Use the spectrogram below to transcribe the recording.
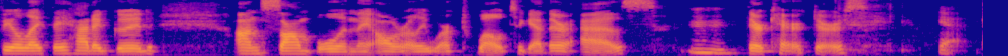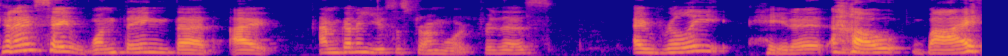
feel like they had a good ensemble and they all really worked well together as mm-hmm. their characters. Yeah. Can I say one thing that I I'm gonna use a strong word for this. I really hated how Wai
